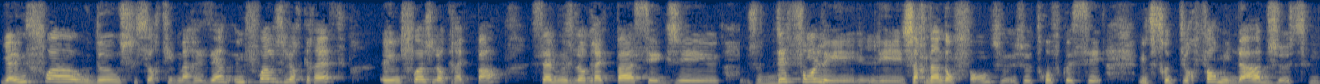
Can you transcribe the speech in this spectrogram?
Il y a une fois ou deux où je suis sortie de ma réserve, une fois où je le regrette et une fois je le regrette pas. Celle où je le regrette pas, c'est que j'ai, je défends les, les jardins d'enfants. Je, je, trouve que c'est une structure formidable. Je suis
